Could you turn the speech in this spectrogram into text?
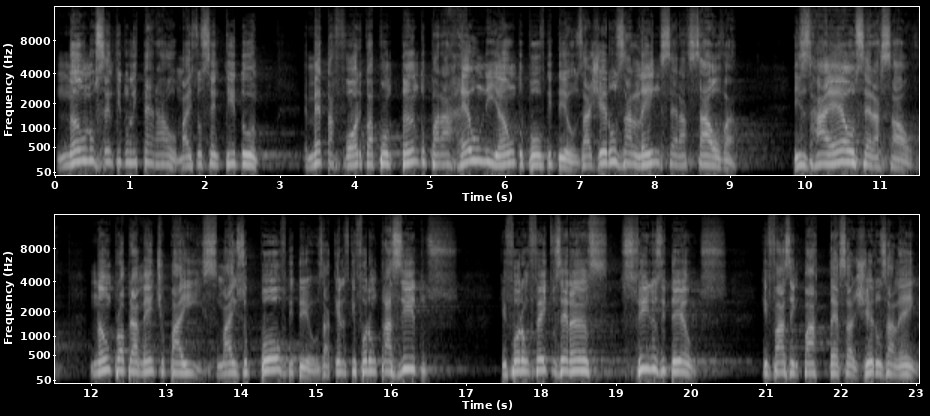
Não no sentido literal, mas no sentido metafórico, apontando para a reunião do povo de Deus. A Jerusalém será salva, Israel será salvo. Não propriamente o país, mas o povo de Deus, aqueles que foram trazidos, que foram feitos herança, os filhos de Deus, que fazem parte dessa Jerusalém.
